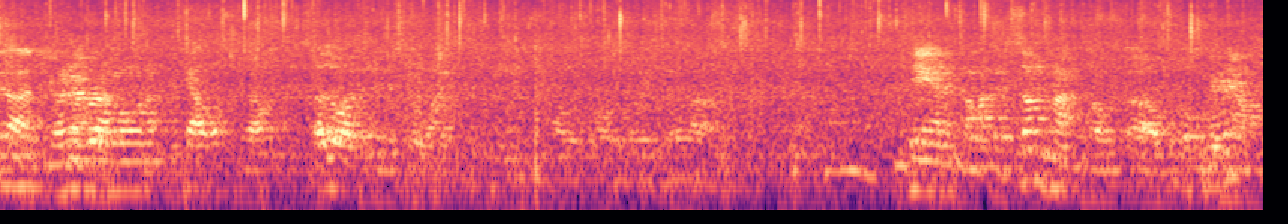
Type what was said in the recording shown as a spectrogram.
Yeah, Whenever I'm going up the way to, uh, Danicon, sometimes I'll, uh, go down to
